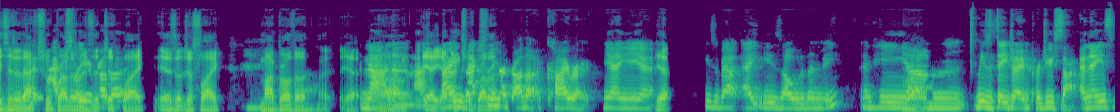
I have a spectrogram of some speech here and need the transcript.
is it an actual brother, or is it brother? just like is it just like my brother? Uh, yeah. Nah, um, no, no, no. Yeah, yeah. No, he's actually brother. my brother, Cairo. Yeah, yeah, yeah. Yeah. He's about eight years older than me and he right. um, he's a DJ and producer, and he's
